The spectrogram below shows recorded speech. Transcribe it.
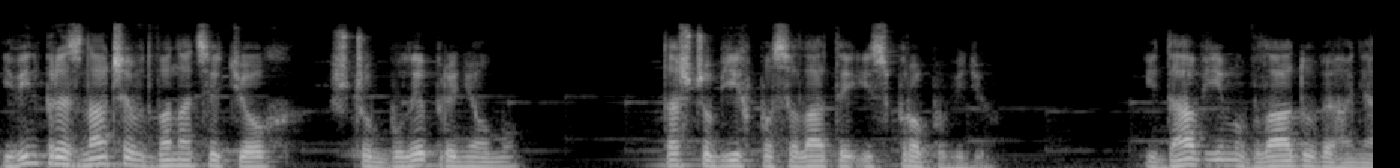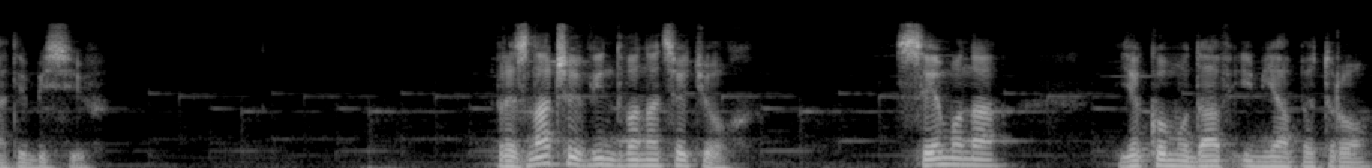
І він призначив дванадцятьох, щоб були при ньому, та щоб їх посилати із проповіддю, і дав їм владу виганяти бісів. Призначив він дванадцятьох Симона, якому дав ім'я Петро,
